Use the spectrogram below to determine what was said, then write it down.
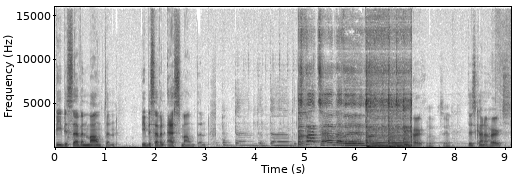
BB7 Mountain. BB7S Mountain. Hurt. Oh. This kind of hurts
